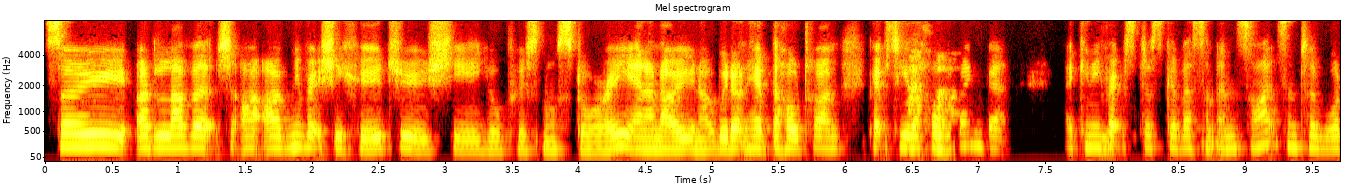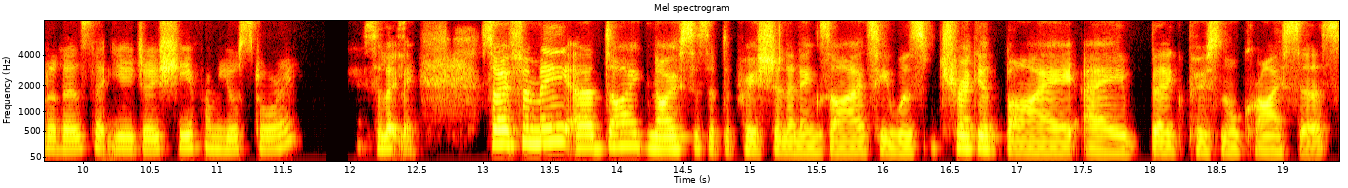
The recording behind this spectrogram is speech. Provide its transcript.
So I'd love it. I, have never actually heard you share your personal story, and I know you know we don't have the whole time perhaps to hear the whole thing, but uh, can you perhaps just give us some insights into what it is that you do share from your story? Absolutely. So, for me, a diagnosis of depression and anxiety was triggered by a big personal crisis.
